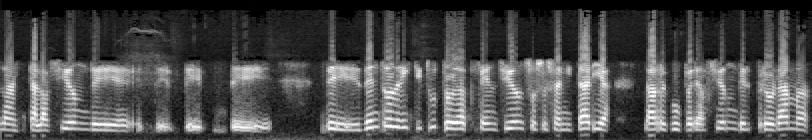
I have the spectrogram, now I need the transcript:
la instalación de, de, de, dentro del Instituto de Atención Sociosanitaria, la recuperación del programa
